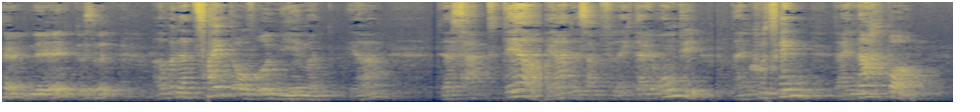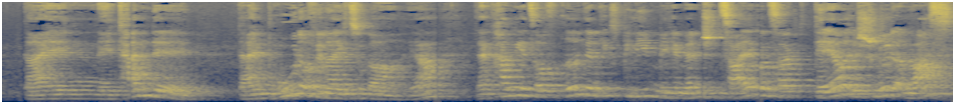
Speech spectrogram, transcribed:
nee, das nicht. Aber der zeigt auf irgendjemand. Ja? Der sagt der, ja, der sagt vielleicht dein Onkel, dein Cousin, dein Nachbar, deine Tante, dein Bruder vielleicht sogar. Ja? Der kann jetzt auf irgendeinen x-beliebigen Menschen zeigen und sagt, der ist schuld an was?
